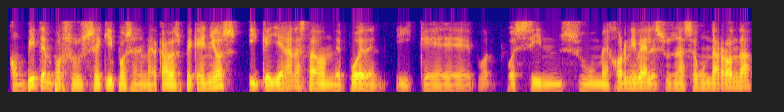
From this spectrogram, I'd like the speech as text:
compiten por sus equipos en mercados pequeños y que llegan hasta donde pueden y que, bueno, pues sin su mejor nivel es una segunda ronda,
